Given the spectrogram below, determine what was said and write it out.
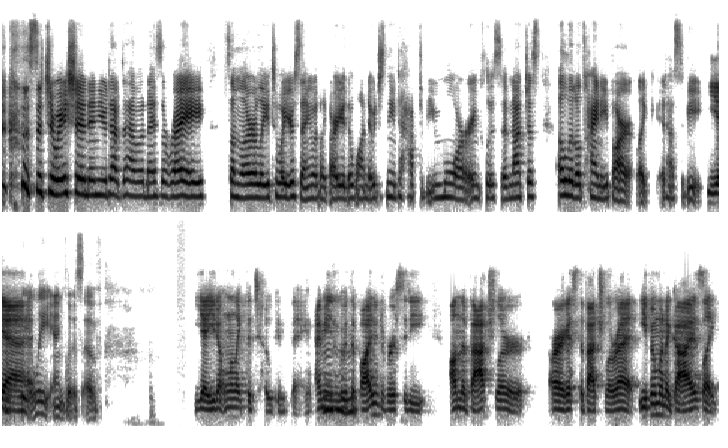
the situation and you'd have to have a nice array similarly to what you're saying with like are you the one it would just need to have to be more inclusive not just a little tiny part like it has to be yeah completely inclusive yeah you don't want like the token thing i mean mm-hmm. with the body diversity on the bachelor or i guess the bachelorette even when a guy is like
